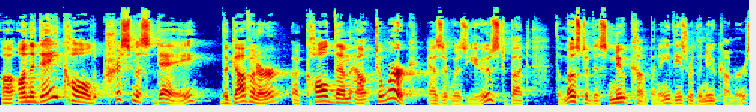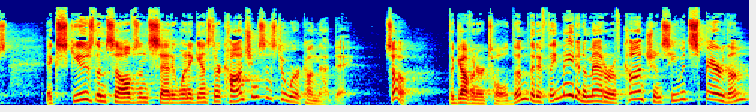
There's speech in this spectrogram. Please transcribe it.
Uh, on the day called Christmas Day, the governor uh, called them out to work, as it was used, but the most of this new company, these were the newcomers, excused themselves and said it went against their consciences to work on that day. So the governor told them that if they made it a matter of conscience, he would spare them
